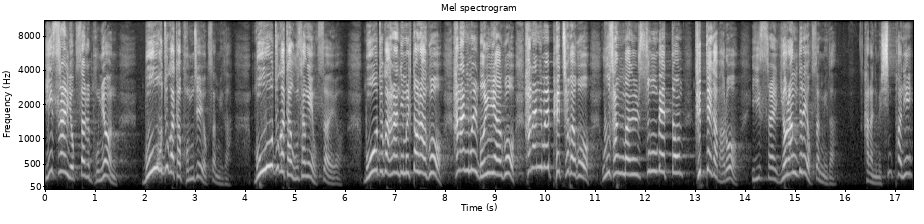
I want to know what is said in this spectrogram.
이스라엘 역사를 보면 모두가 다 범죄의 역사입니다. 모두가 다 우상의 역사예요. 모두가 하나님을 떠나고 하나님을 멀리하고 하나님을 배척하고 우상만을 숭배했던 그때가 바로 이스라엘 열왕들의 역사입니다. 하나님의 심판이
